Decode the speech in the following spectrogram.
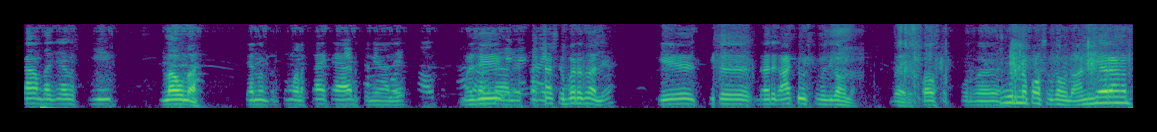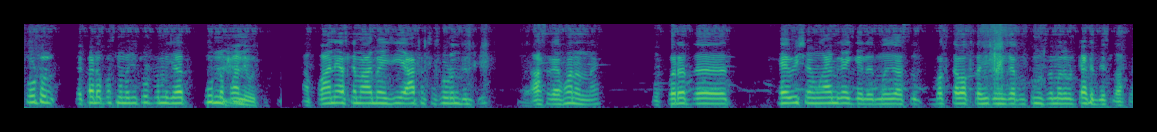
कांदा ज्यावेळेस ही लावला त्यानंतर तुम्हाला काय काय अडचणी आल्या? म्हणजे? असे बरं झाले की तिथं डायरेक्ट आठ वर्षमध्ये गावला. बरं पावसात पूर्ण पूर्ण पावसात गावला. आणि या रानात टोटल त्या कडापासून म्हणजे टोटल म्हणजे ह्यात पूर्ण पाणी होतं. पाणी असल्यामुळे आम्ही ह्याची अपेक्षा सोडून दिली असं काय होणार नाही. परत ह्या विषयी मग आम्ही काय केलं? मग असं बघता बघता हे कारण तुमचं मला टॅट दिसला असं.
